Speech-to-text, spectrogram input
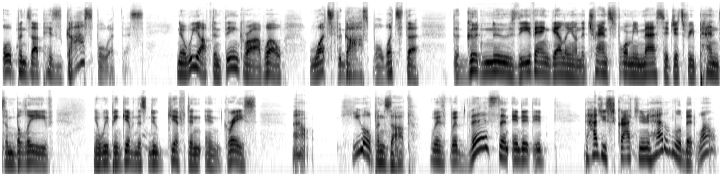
opens up his gospel with this. You know, we often think, Rob, well, what's the gospel? What's the the good news, the evangelion, the transforming message? It's repent and believe. You know, we've been given this new gift and, and grace. Well, he opens up with with this, and, and it, it has you scratching your head a little bit. Well,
